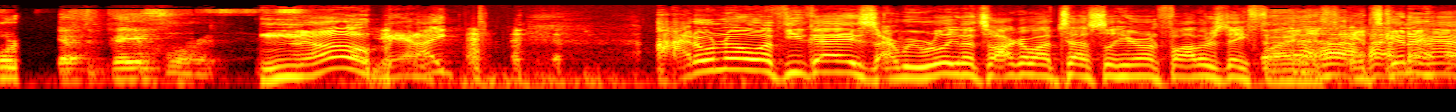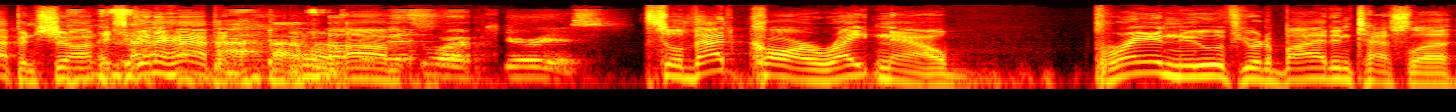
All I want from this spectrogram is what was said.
more do you have to pay for it? No, man, I. I don't know if you guys are we really going to talk about Tesla here on Father's Day. Fine, it's, it's going to happen, Sean. It's going to happen. Um, That's why I'm curious. So that car right now, brand new, if you were to buy it in Tesla,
